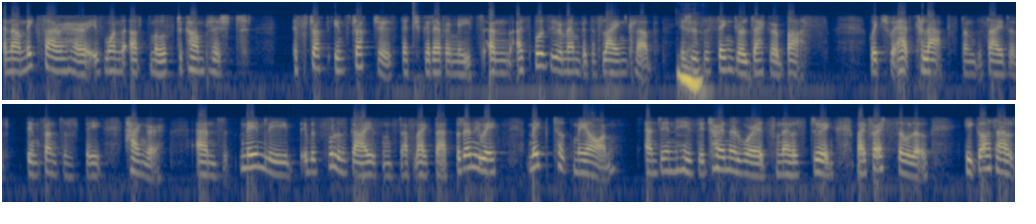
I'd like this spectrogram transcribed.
And now Mick Farraher is one of the most accomplished instructors that you could ever meet. And I suppose you remember the Flying Club. Yeah. It was a single decker bus which had collapsed on the side of, in front of the hangar. And mainly it was full of guys and stuff like that. But anyway, Mick took me on. And in his eternal words, when I was doing my first solo, he got out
